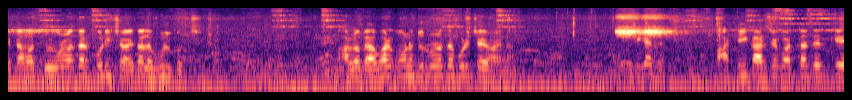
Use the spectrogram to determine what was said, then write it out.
এটা আমার দুর্বলতার পরিচয়, তাহলে ভুল করছে। ভালো ব্যবহার কোনো দুর্বলতার পরিচয় হয় না। ঠিক আছে? পার্টি কার্যকর্তাদেরকে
